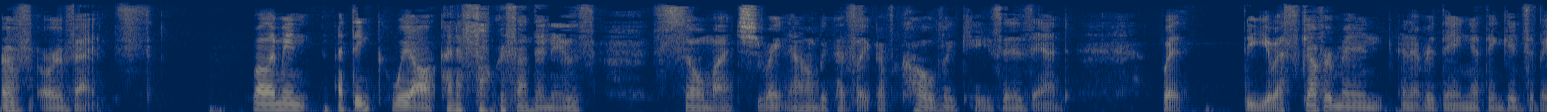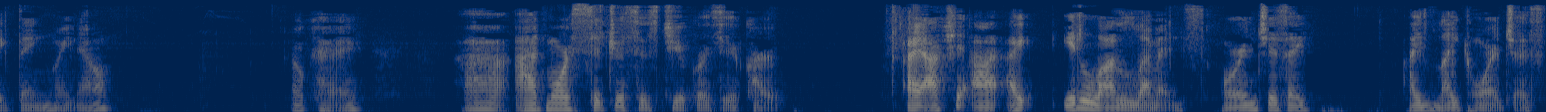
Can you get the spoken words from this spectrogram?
of or events. Well, I mean, I think we all kind of focus on the news so much right now because like of COVID cases and with the US government and everything. I think it's a big thing right now. Okay. Uh, add more citruses to your grocery cart. I actually I, I eat a lot of lemons. Oranges I I like oranges.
